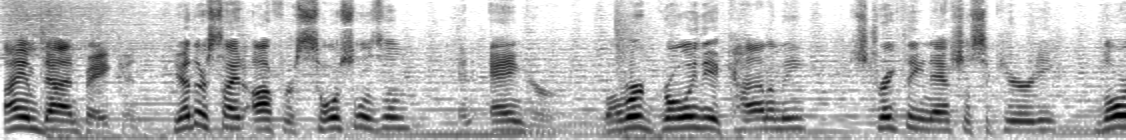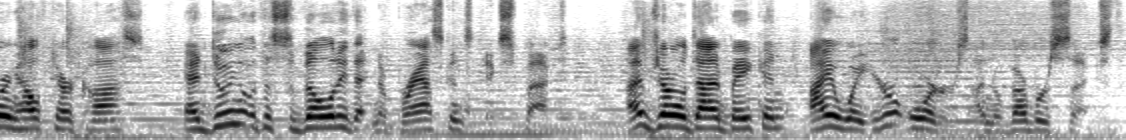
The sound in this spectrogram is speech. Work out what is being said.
I am Don Bacon. The other side offers socialism and anger while we're growing the economy, strengthening national security, lowering healthcare costs, and doing it with the civility that Nebraskans expect. I'm General Don Bacon. I await your orders on November 6th.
